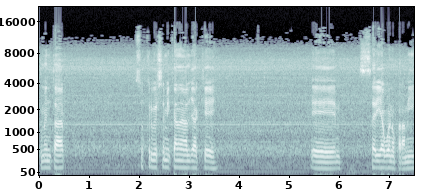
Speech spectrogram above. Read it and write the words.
comentar, suscribirse a mi canal ya que eh, sería bueno para mí.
